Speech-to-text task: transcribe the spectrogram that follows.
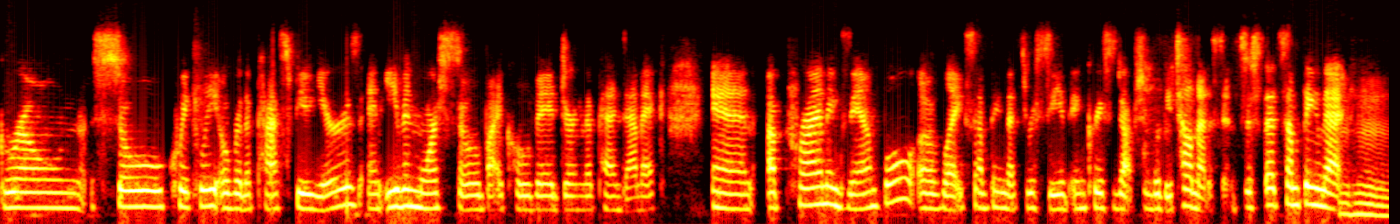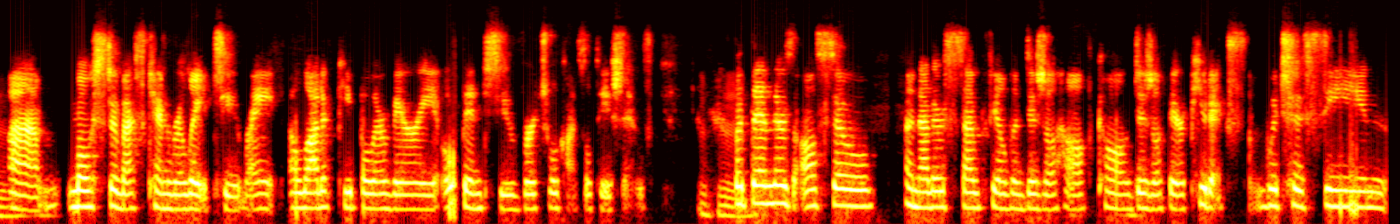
grown so quickly over the past few years and even more so by covid during the pandemic and a prime example of like something that's received increased adoption would be telemedicine it's just that's something that mm-hmm. um, most of us can relate to right a lot of people are very open to virtual consultations mm-hmm. but then there's also another subfield of digital health called digital therapeutics, which has seen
